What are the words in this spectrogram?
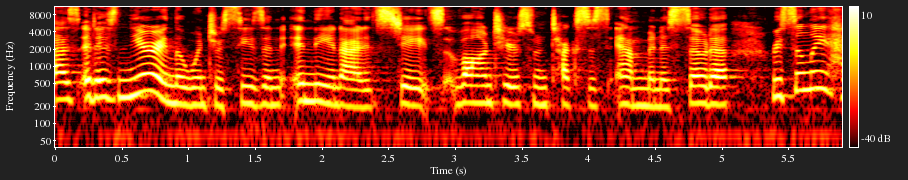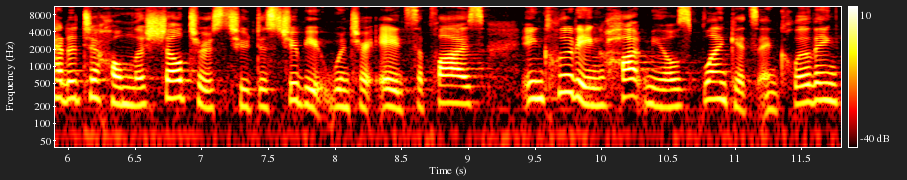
As it is nearing the winter season in the United States, volunteers from Texas and Minnesota recently headed to homeless shelters to distribute winter aid supplies, including hot meals, blankets, and clothing,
